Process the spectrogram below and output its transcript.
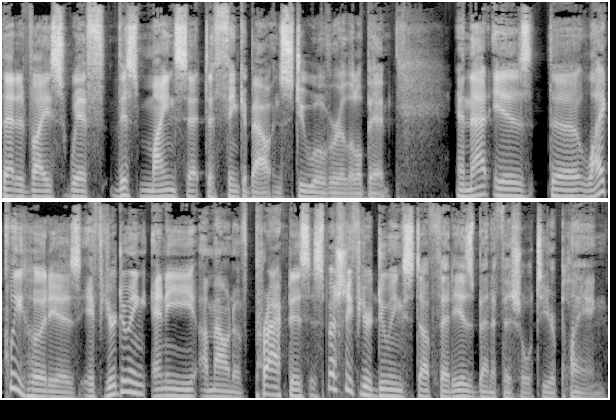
that advice with this mindset to think about and stew over a little bit. And that is the likelihood is if you're doing any amount of practice, especially if you're doing stuff that is beneficial to your playing,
